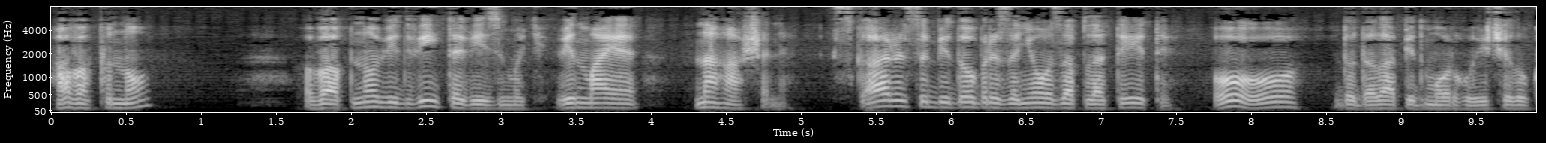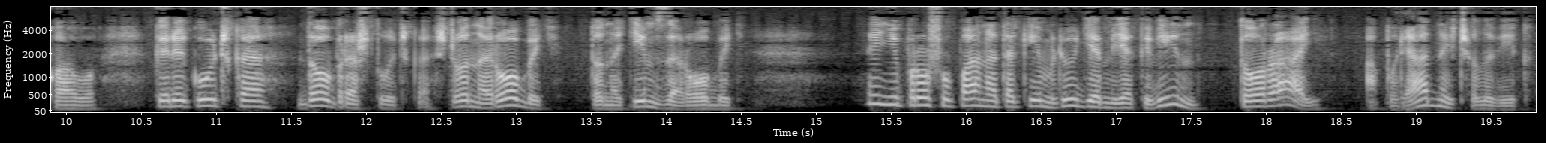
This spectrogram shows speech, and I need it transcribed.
А вапно? Вапно від війта візьмуть, він має нагашене. Скаже собі добре за нього заплатити. О-о, додала підморгуючи лукаво. Кирикучка добра штучка. Що не робить, то на тім заробить. Нині прошу пана таким людям, як він, то рай, а порядний чоловік,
